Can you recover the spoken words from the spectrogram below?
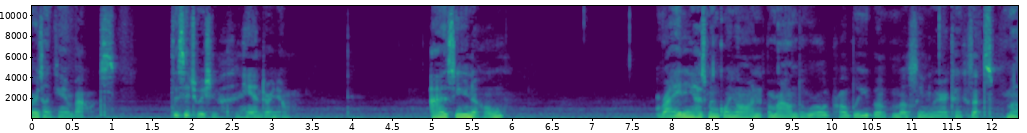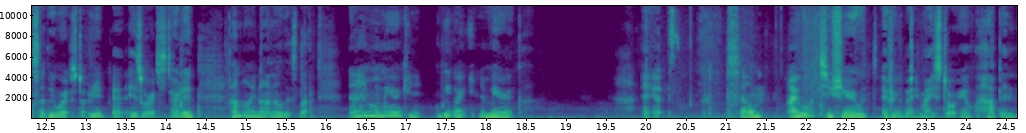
we're talking about the situation in hand right now. As you know, rioting has been going on around the world, probably, but mostly in America, because that's most likely where it started. That is where it started. How do I not know this stuff? I'm American. We are in America. Anyways, so I want to share with everybody my story of what happened.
